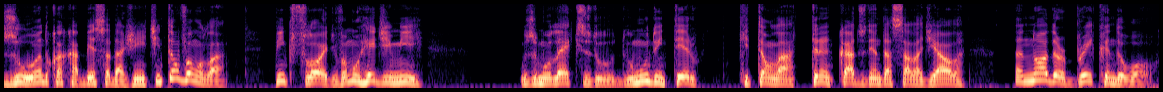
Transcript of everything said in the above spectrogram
zoando com a cabeça da gente. Então vamos lá, Pink Floyd, vamos redimir os moleques do, do mundo inteiro que estão lá trancados dentro da sala de aula. Another brick in the wall.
